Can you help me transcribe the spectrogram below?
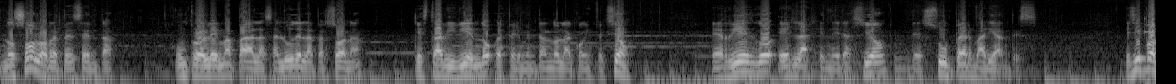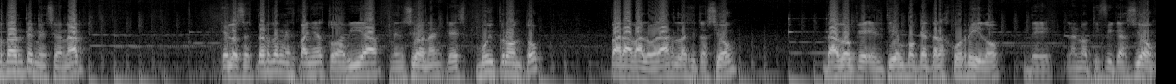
no solo representa un problema para la salud de la persona que está viviendo o experimentando la coinfección. El riesgo es la generación de supervariantes. Es importante mencionar que los expertos en España todavía mencionan que es muy pronto para valorar la situación, dado que el tiempo que ha transcurrido de la notificación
